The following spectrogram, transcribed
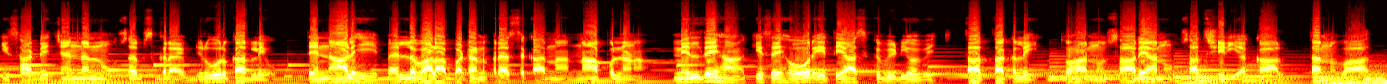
ਕਿ ਸਾਡੇ ਚੈਨਲ ਨੂੰ ਸਬਸਕ੍ਰਾਈਬ ਜ਼ਰੂਰ ਕਰ ਲਿਓ। ਤੇ ਨਾਲ ਹੀ ਬੈਲ ਵਾਲਾ ਬਟਨ ਪ੍ਰੈਸ ਕਰਨਾ ਨਾ ਭੁੱਲਣਾ। ਮਿਲਦੇ ਹਾਂ ਕਿਸੇ ਹੋਰ ਇਤਿਹਾਸਕ ਵੀਡੀਓ ਵਿੱਚ। ਤਦ ਤੱਕ ਲਈ ਤੁਹਾਨੂੰ ਸਾਰਿਆਂ ਨੂੰ ਸਤਿ ਸ਼੍ਰੀ ਅਕਾਲ। ਧੰਨਵਾਦ।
